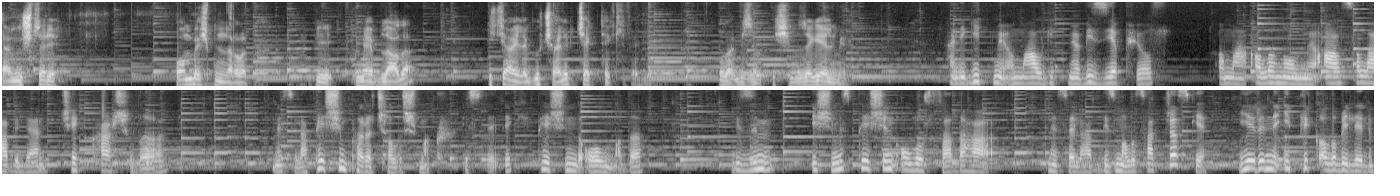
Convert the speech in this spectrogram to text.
Yani müşteri 15 bin liralık bir meblağda 2 aylık, 3 aylık çek teklif ediyor. Bu da bizim işimize gelmiyor. Hani gitmiyor, mal gitmiyor, biz yapıyoruz. Ama alan olmuyor. Alsalar bilen çek karşılığı. Mesela peşin para çalışmak istedik. Peşinde olmadı. Bizim işimiz peşin olursa daha mesela biz malı satacağız ki yerine iplik alabilelim.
